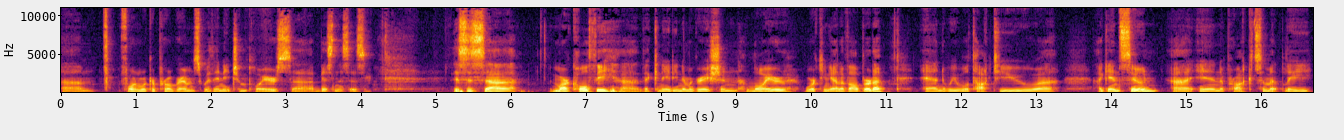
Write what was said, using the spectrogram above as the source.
um, foreign worker programs within each employer's uh, businesses. This is uh, Mark Holthe, uh, the Canadian immigration lawyer working out of Alberta, and we will talk to you uh, again soon uh, in approximately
